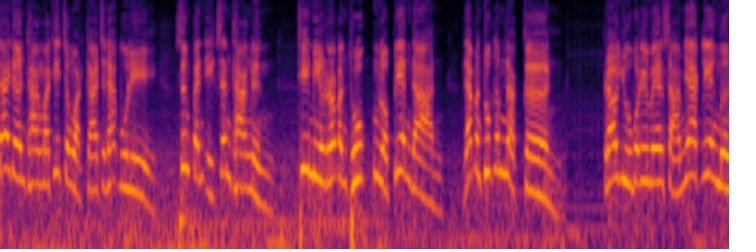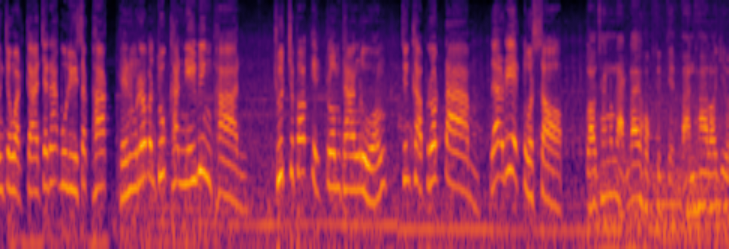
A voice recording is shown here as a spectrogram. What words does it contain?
ได้เดินทางมาที่จังหวัดกาญจนบุรี ซึ่งเป็นอีกเส้นทางหนึ่ง ที่มีรถบรรทุกหลบเลี่ยงด่าน และบรรทุกน้ำหนักเกิน เราอยู่บริเวณสามแยกเลี่ยงเมืองจังหวัดกาญจนบุรีสักพัก เห็นรถบรรทุกคันนี้วิ่งผ่าน ชุดเฉพาะกิจกรมทางหลวง จึงขับรถตามและเรียกตรวจสอบ เราชั่งน้ำหนักได้ 67 ตัน 500 กิโล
